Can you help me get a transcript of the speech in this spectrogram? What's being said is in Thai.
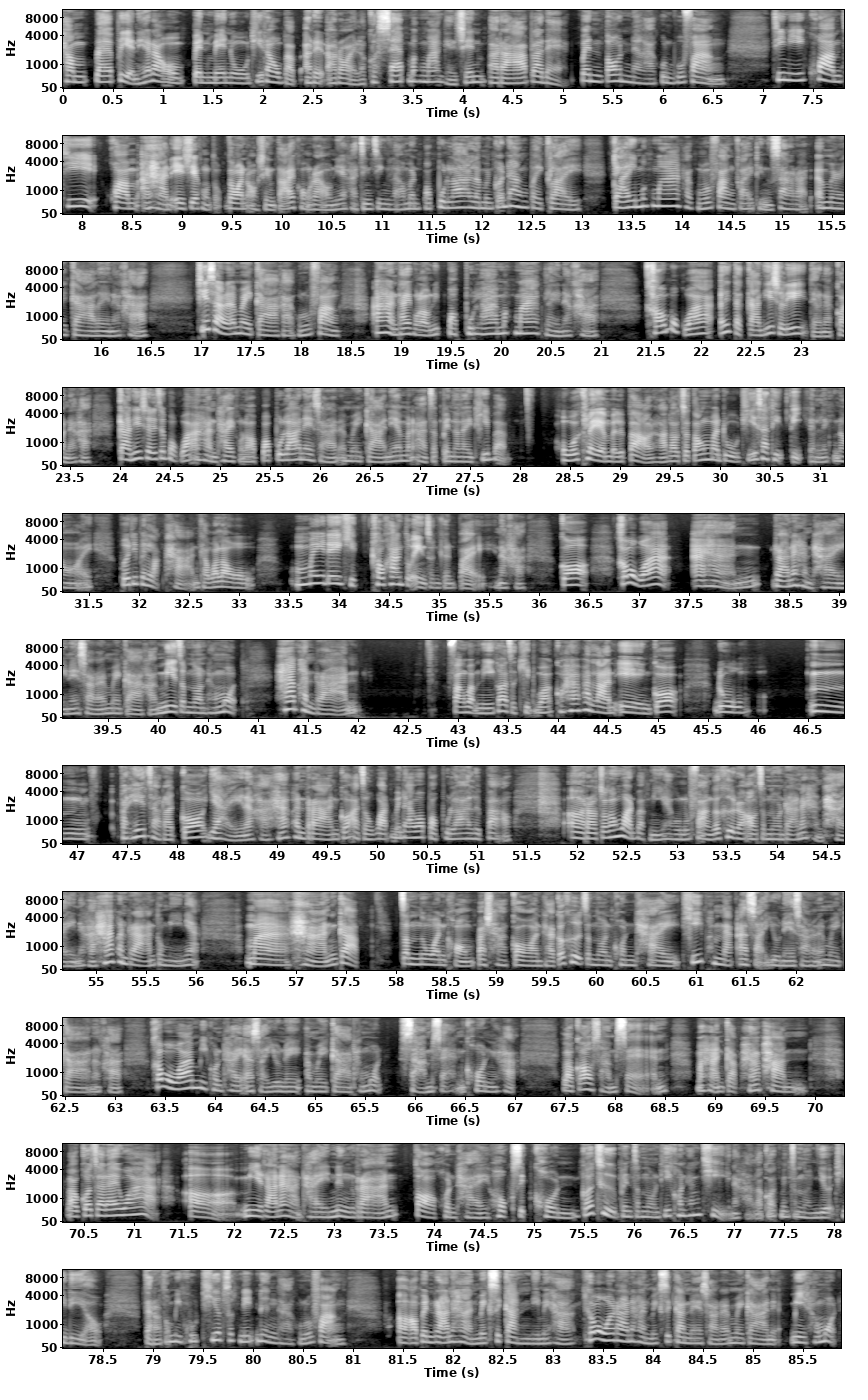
ทำแปรเปลี่ยนให้เราเป็นเมนูที่เราแบบอร่อยอร่อย แล้วก็แซ่บมาก ๆ อย่างเช่นปลาร้าปลาแดกเป็นต้นนะคะ คุณผู้ฟัง ทีนี้ความที่ความอาหารเอเชียของตะวันออกเฉียงใต้ของเราเนี่ยค่ะจริง ๆ แล้วมัน popular แล้วมันก็ดังไปไกลไกลมาก ๆ ค่ะ คุณผู้ฟังไกลถึงสหรัฐอเมริกาเลยนะคะ ที่สหรัฐอเมริกาค่ะ คุณผู้ฟังอาหารไทยของเรานี่ popular มาก ๆ เลยนะคะ เขาบอกว่าเอ้ยแต่การที่เชอรี่เดี๋ยวนะก่อนนะคะ การที่เชอรี่จะบอกว่าอาหารไทยของเรา popular ในสหรัฐอเมริกาเนี่ยมันอาจจะเป็นอะไรที่แบบ overclaim ไปหรือเปล่านะคะเราจะต้องมาดูที่สถิติกันเล็กน้อย เพื่อที่เป็นหลักฐานค่ะว่าเราไม่ได้คิดเข้าข้างตัวเองจนเกินไปนะคะ ก็เขาบอกว่าอาหารร้านอาหารไทยในสหรัฐอเมริกาค่ะ มีจำนวนทั้งหมด 5,000 ร้าน ฟังแบบนี้ก็จจะคิดว่าก็ 5,000 ร้านเองก็ดูอืม ประเทศสหรัฐก็ใหญ่นะคะ5,000ร้านก็อาจจะวัดไม่ได้ว่าป๊อปปูล่าหรือเปล่าเเราจะต้องวัดแบบนี้ค่ะคุณผู้ฟังก็คือเราเอาจำนวนร้านอาหารไทยนะคะ5,000ร้านตรงนี้เนี่ยมาหารกับ จำนวนของประชากรค่ะก็คือจำนวนคนไทยที่พำนักอาศัยอยู่ในสหรัฐอเมริกานะคะเขาบอกว่ามีคนไทยอาศัยอยู่ในอเมริกาทั้งหมด 3 0 0 0 0 0คนค่ะ เราก็เอา 3 0 0 0 0 0มาหารกับ 5,000 เราก็จะได้ว่ามีร้านอาหารไทย 1 ร้านต่อคนไทย 60 คน ก็ถือเป็นจำนวนที่ค่อนข้างถี่นะคะ แล้วก็เป็นจำนวนเยอะทีเดียว แต่เราต้องมีคู่เทียบสักนิดนึงค่ะคุณผู้ฟัง เอาเป็นร้านอาหารเม็กซิกันดีไหมคะเขาบอกว่าร้านอาหารเม็กซิกันในสหรัฐอเมริกาเนี่ยมีทั้งหมด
